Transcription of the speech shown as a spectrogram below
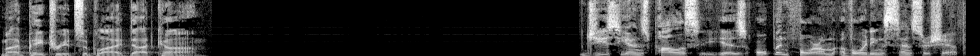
mypatriotsupply.com. GCN's policy is open forum avoiding censorship.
